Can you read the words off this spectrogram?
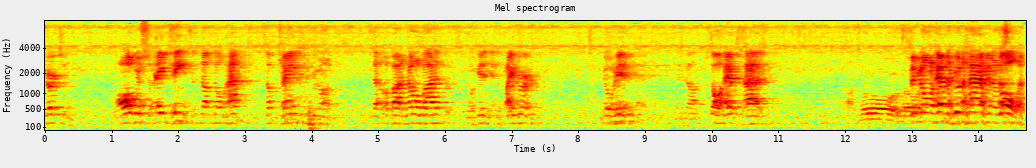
Church in August 18th. If nothing don't happen, something changes, we're going to let nobody know about it. We're going to get it in the paper and go ahead and uh, start advertising. Glory, Figuring on have a good time in the Lord.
